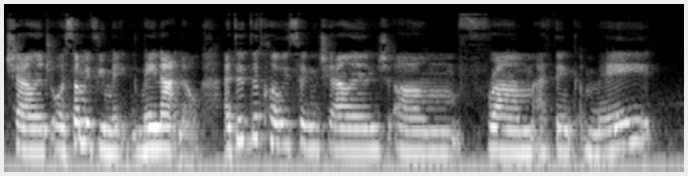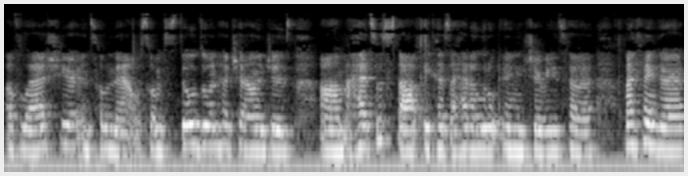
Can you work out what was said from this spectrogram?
challenge or some of you may may not know. I did the chloe ting challenge um from i think may of last year until now. So i'm still doing her challenges. Um, i had to stop because i had a little injury to my finger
